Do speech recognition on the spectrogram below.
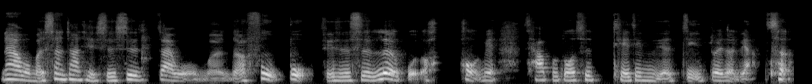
那我们肾脏其实是在我们的腹部，其实是肋骨的后面，差不多是贴近你的脊椎的两侧。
